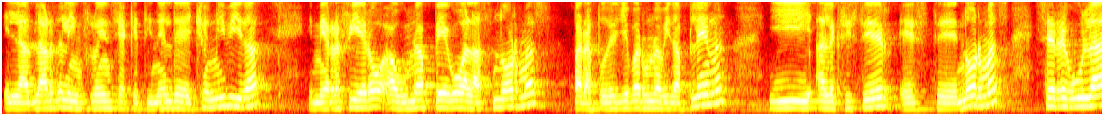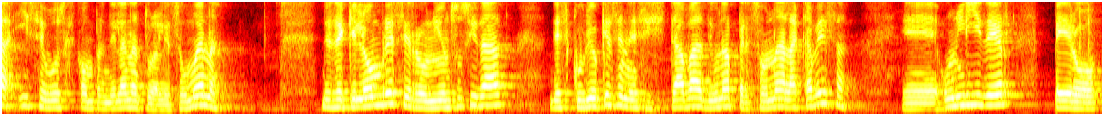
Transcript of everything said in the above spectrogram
el hablar de la influencia que tiene el derecho en mi vida, me refiero a un apego a las normas para poder llevar una vida plena y al existir este, normas se regula y se busca comprender la naturaleza humana. Desde que el hombre se reunió en sociedad, descubrió que se necesitaba de una persona a la cabeza, eh, un líder, pero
